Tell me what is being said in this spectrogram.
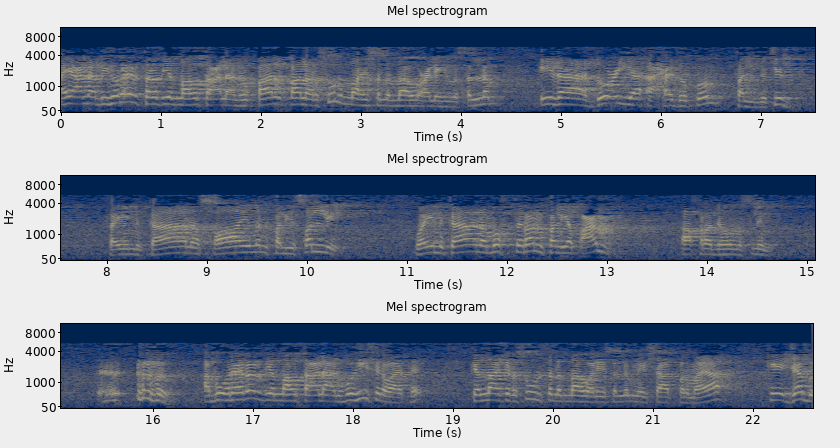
اے عن ابی حریرہ رضی اللہ تعالی عنہ قال قال رسول اللہ صلی اللہ علیہ وسلم، اذا دعی احدکم فلیجب فإن كان صائما فليصلي وإن كان مفطرا فليطعم اخرجه مسلم۔ ابو حریرہ رضی اللہ تعالی عنہ ہی سے روایت ہے کہ اللہ کے رسول صلی اللہ علیہ وسلم نے ارشاد فرمایا کہ جب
